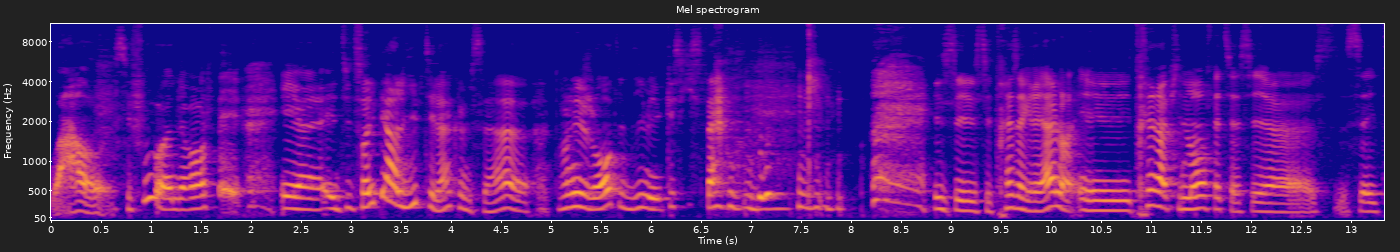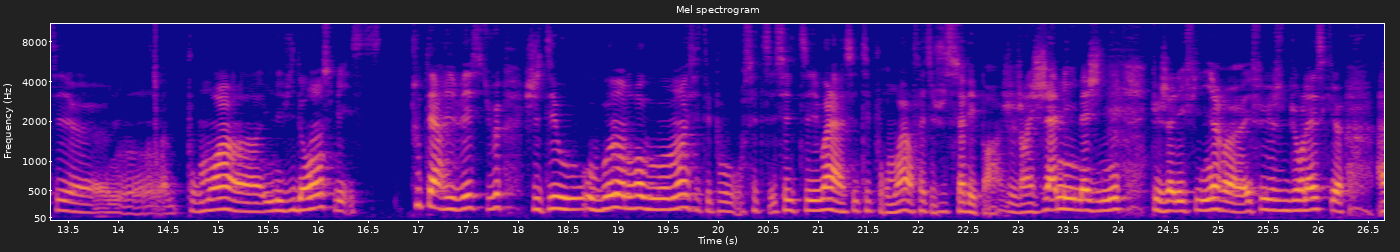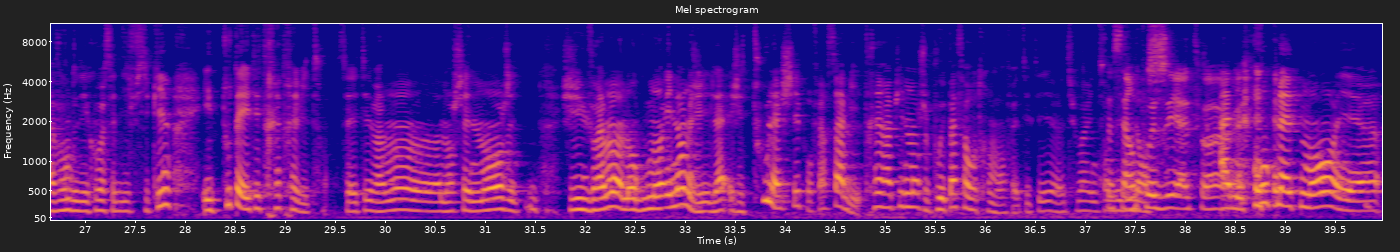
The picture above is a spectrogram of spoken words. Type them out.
waouh, c'est fou hein, d'avoir fait. Et, euh, et, tu te sens hyper libre, tu es là comme ça, euh, devant les gens, tu te dis, mais qu'est-ce qui se passe Et c'est très agréable. Et très rapidement, en fait, ça, euh, ça a été euh, pour moi une évidence, mais tout est arrivé, si tu veux. J'étais au, au, bon endroit au bon moment et c'était pour, c'était, voilà, c'était pour moi. En fait, je savais pas. J'aurais jamais imaginé que j'allais finir euh, effeuilleuse burlesque avant de découvrir cette discipline. Et tout a été très très vite. Ça a été vraiment un enchaînement. J'ai eu vraiment un engouement énorme. J'ai tout lâché pour faire ça, mais très rapidement. Je pouvais pas faire autrement. En fait, c'était, tu vois, une sorte ça s'est imposé à toi. Ah mais complètement. et euh,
